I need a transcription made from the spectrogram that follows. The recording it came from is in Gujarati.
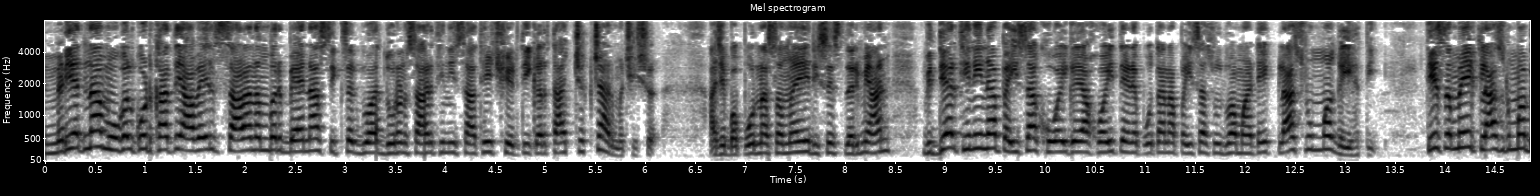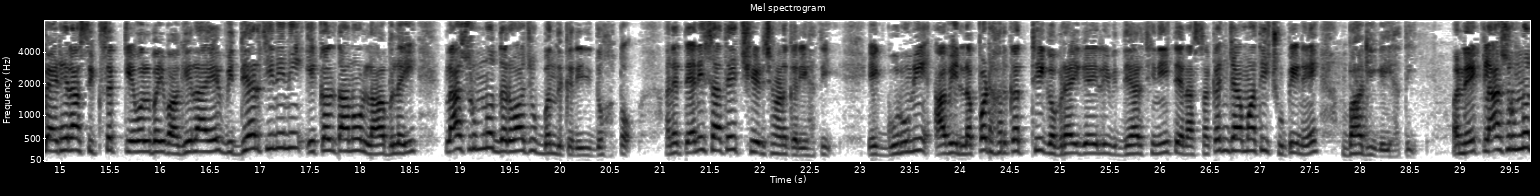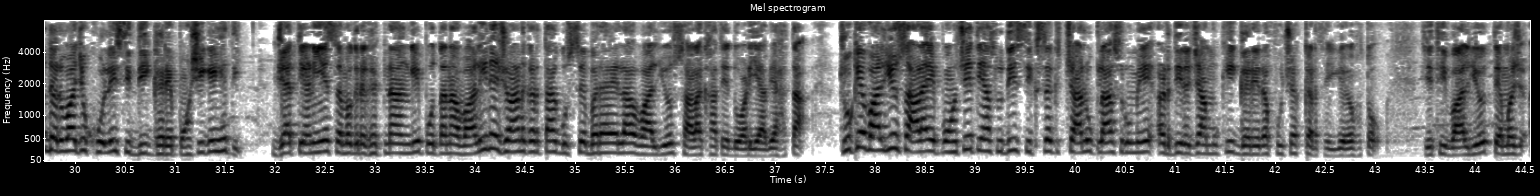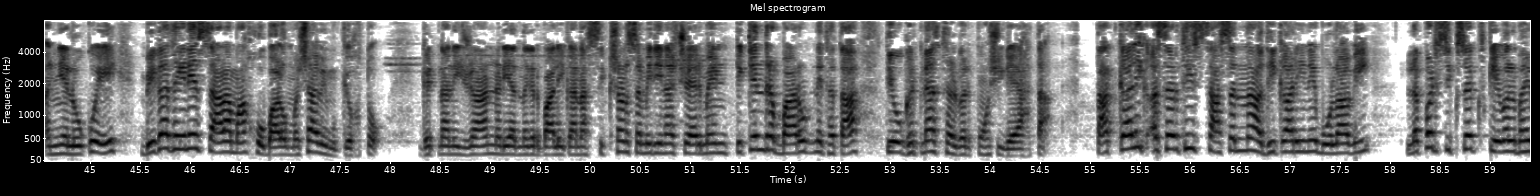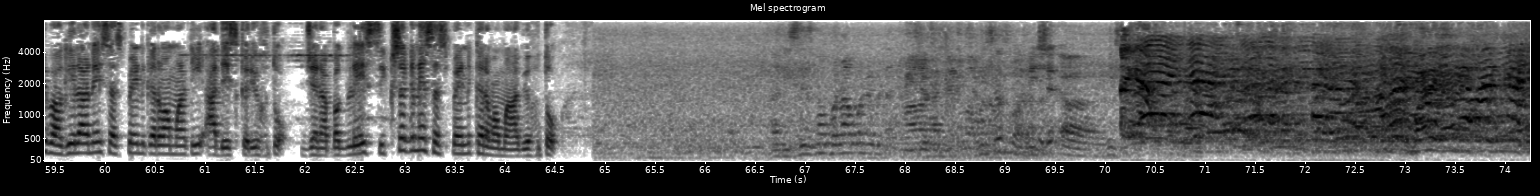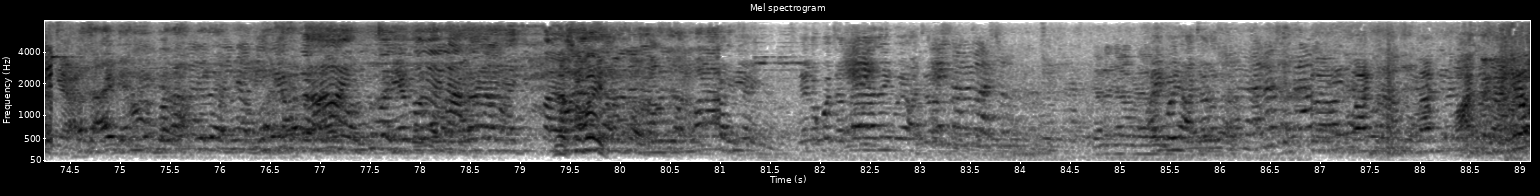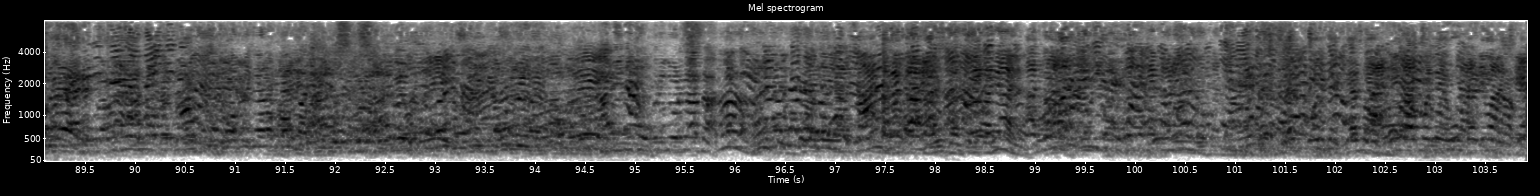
નડિયાદના મોગલકોટ ખાતે આવેલ શાળા નંબર બે ના શિક્ષક દ્વારા ધોરણ સારથીની સાથે છેડતી કરતા ચકચાર મચી છે. આજે બપોરના સમયે રિસેસ દરમિયાન વિદ્યાર્થીનીના પૈસા ખોવાઈ ગયા હોય તેણે પોતાના પૈસા શોધવા માટે ક્લાસરૂમમાં ગઈ હતી. તે સમયે ક્લાસરૂમમાં બેઠેલા શિક્ષક કેવલભાઈ વાઘેલાએ વિદ્યાર્થીનીની એકલતાનો લાભ લઈ ક્લાસરૂમનો દરવાજો બંધ કરી દીધો હતો અને તેની સાથે છેડછાણ કરી હતી. એક ગુરુની આવી લપટ હરકતથી ગભરાઈ ગયેલી વિદ્યાર્થીની તેના સકંજામાંથી છૂટીને ભાગી ગઈ હતી. અને ક્લાસરૂમનો દરવાજો ખોલી સીધી ઘરે પહોંચી ગઈ હતી. જ્યાં તેણીએ સમગ્ર ઘટના અંગે પોતાના વાલીને જાણ કરતા ગુસ્સે ભરાયેલા વાલીઓ શાળા ખાતે દોડી આવ્યા હતા. જોકે વાલીઓ શાળાએ પહોંચે ત્યાં સુધી શિક્ષક ચાલુ ક્લાસરૂમે અડધી રજા મૂકી ઘરે રફુ ચક્કર થઈ ગયો હતો. જેથી વાલીઓ તેમજ અન્ય લોકોએ ભેગા થઈને શાળામાં હોબાળો મચાવી મૂક્યો હતો. ઘટનાની જાણ નડિયાદ નગરપાલિકાના શિક્ષણ સમિતિના ચેરમેન ટિકેન્દ્ર બારોટને થતા તેઓ ઘટના સ્થળ પર પહોંચી ગયા હતા. તાત્કાલિક અસરથી શાસનના અધિકારીને બોલાવી લપટ શિક્ષક કેવલભાઈ વાઘેલાને સસ્પેન્ડ કરવા માટે આદેશ કર્યો હતો જેના પગલે શિક્ષકને સસ્પેન્ડ કરવામાં આવ્યો હતો. એ લોકો જતા નહીં કોઈ હાજર કોઈ હાજર એવું નથી.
